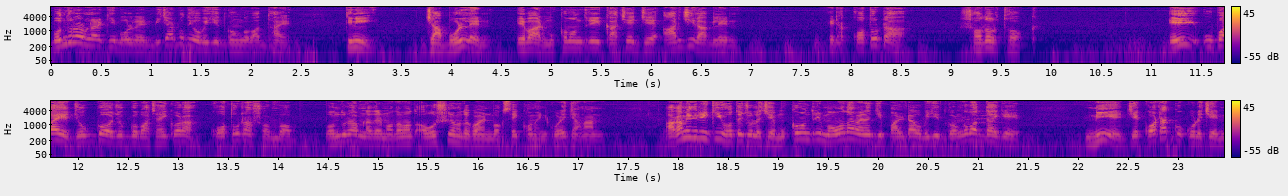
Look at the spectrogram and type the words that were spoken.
বন্ধুরা, আপনারা কি বলবেন? বিচারপতি অভিজিৎ গঙ্গোপাধ্যায়, তিনি যা বললেন, এবার মুখ্যমন্ত্রীর কাছে যে আর্জি রাখলেন, এটা কতটা সদর্থক? এই উপায়ে যোগ্য, অযোগ্য বাছাই করা কতটা সম্ভব? বন্ধুরা, আপনাদের মতামত অবশ্যই আমাদের কমেন্ট বক্সে কমেন্ট করে জানান। আগামী দিনে কী হতে চলেছে? মুখ্যমন্ত্রী মমতা ব্যানার্জি পাল্টা অভিজিৎ গঙ্গোপাধ্যায়কে নিয়ে যে কটাক্ষ করেছেন।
